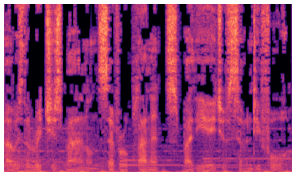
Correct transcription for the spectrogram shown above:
I was the richest man on several planets by the age of 74.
